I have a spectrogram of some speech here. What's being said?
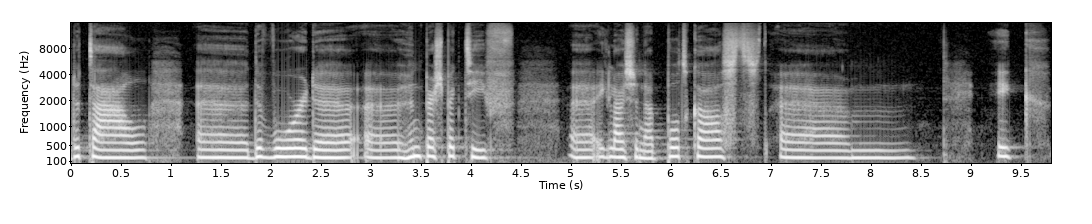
de taal, de woorden, eh, hun perspectief. Eh, ik luister naar podcasts. Ehm, ik,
